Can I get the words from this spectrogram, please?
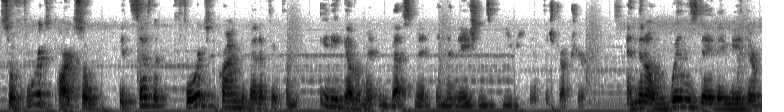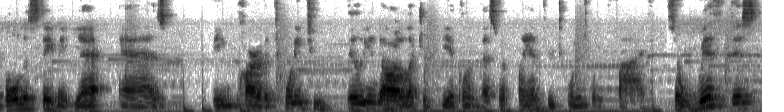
So Ford's part, so it says that Ford's primed to benefit from any government investment in the nation's EV infrastructure. And then on Wednesday, they made their boldest statement yet as being part of a $22 billion electric vehicle investment plan through 2025. So with this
